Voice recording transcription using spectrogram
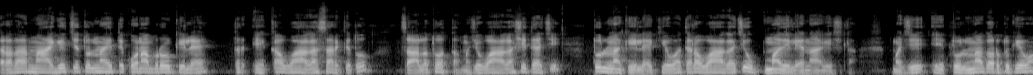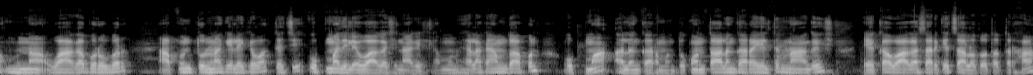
तर आता नागेशची तुलना इथे कोणाबरोबर केली आहे? तर एका वाघासारखे तो चालत होता. म्हणजे वाघाशी त्याची तुलना केली आहे किंवा त्याला वाघाची उपमा दिली आहे नागेशला. म्हणजे हे तुलना करतो किंवा ना वाघाबरोबर आपण तुलना केली आहे किंवा त्याची उपमा दिली आहे वाघाशी नागेशला. म्हणून ह्याला काय म्हणतो आपण? उपमा अलंकार म्हणतो. कोणता अलंकार येईल? तर नागेश एका वाघासारखे चालत होता. तर हा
